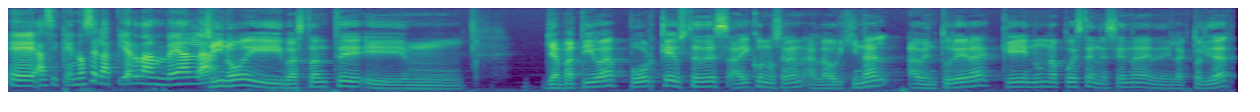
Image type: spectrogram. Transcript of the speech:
Eh, así que no se la pierdan, véanla. Sí, ¿no? Y bastante eh, llamativa porque ustedes ahí conocerán a la original aventurera que en una puesta en escena en la actualidad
